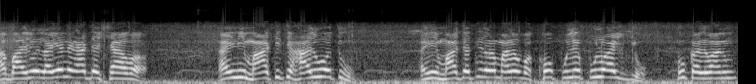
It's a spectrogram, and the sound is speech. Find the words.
આ બાજુ લઈએ ને, આ દશા આવે. અહીંની માટીથી હારું હતું. અહીં માં જતી મારો વખો પુલે પુલો આવી ગયો. શું કરવાનું?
